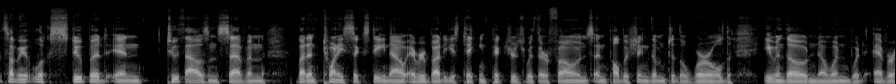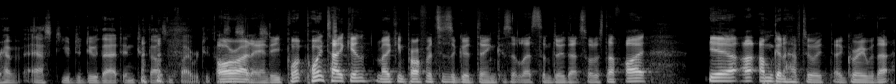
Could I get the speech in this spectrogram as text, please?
something that looks stupid in 2007 but in 2016 now everybody is taking pictures with their phones and publishing them to the world even though no one would ever have asked you to do that in 2005 or 2006 all right andy. Point, point taken. Making profits is a good thing because it lets them do that sort of stuff. I yeah, I, am going to have to agree with that.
